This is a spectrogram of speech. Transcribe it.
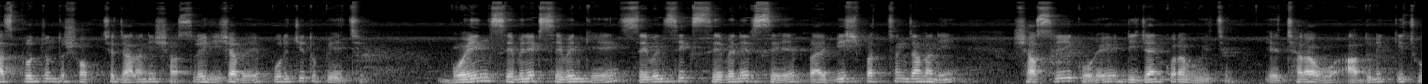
আজ পর্যন্ত সবচেয়ে জ্বালানি সাশ্রয়ী হিসাবে পরিচিত পেয়েছে। বোয়িং সেভেন এইট সেভেনকে সেভেন সিক্স সেভেনের চেয়ে প্রায় বিশ পার্সেন্ট জ্বালানি সাশ্রয়ী করে ডিজাইন করা হয়েছে। এছাড়াও আধুনিক কিছু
